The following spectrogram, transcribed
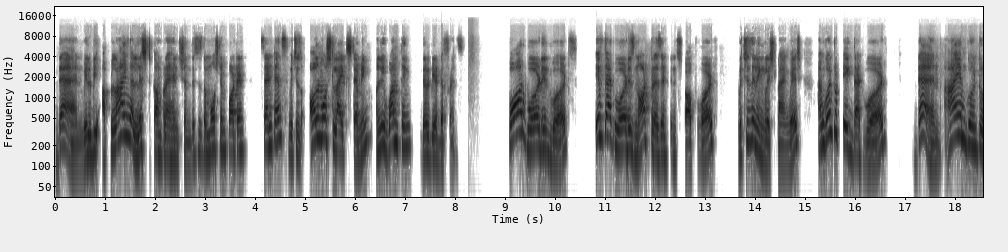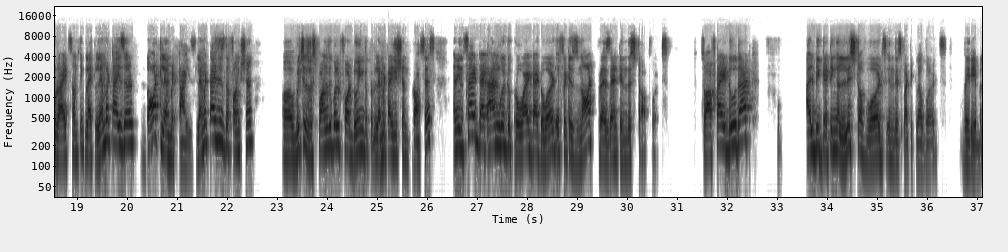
Then we'll be applying a list comprehension. This is the most important sentence, which is almost like stemming. Only one thing, there will be a difference. For word in words, if that word is not present in stop word, which is in English language, I'm going to take that word then I am going to write something like lemmatizer dot lemmatize. Lemmatize is the function uh, which is responsible for doing the lemmatization process. And inside that, I'm going to provide that word if it is not present in the stop words. So after I do that, I'll be getting a list of words in this particular words variable.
